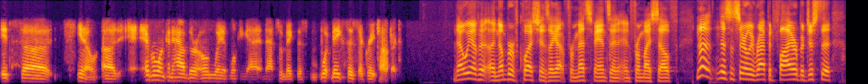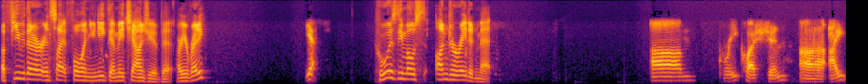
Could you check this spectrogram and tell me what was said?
it's uh, you know uh, everyone can have their own way of looking at it, and that's what make this what makes this a great topic. Now we have a, a, number of questions I got from Mets fans and, and, from myself. Not necessarily rapid fire, but just a, a few that are insightful and unique that may challenge you a bit. Are you ready? Yes. Who is the most underrated Met? Um, great question. Uh, I,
